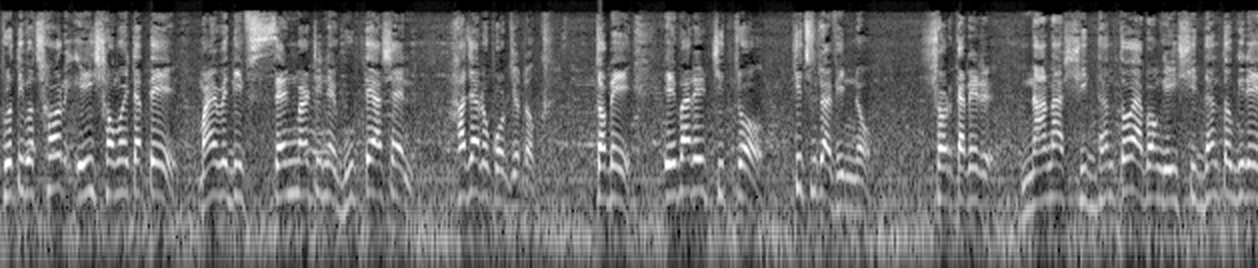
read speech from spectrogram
প্রতি বছর এই সময়টাতে মায়াবী দ্বীপ সেন্ট মার্টিনে ঘুরতে আসেন হাজারো পর্যটক। তবে এবারের চিত্র কিছুটা ভিন্ন। সরকারের নানা সিদ্ধান্ত এবং এই সিদ্ধান্ত ঘিরে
